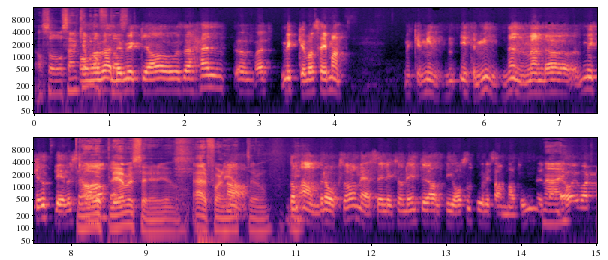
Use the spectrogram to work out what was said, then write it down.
Alltså, och sen Ja, kan men man väldigt oftast... mycket, ja, och det har hänt eh, mycket, vad säger man? Mycket minnen, inte minnen, men det har mycket upplevelser. Ja, Ja. upplevelser är det ju. Erfarenheter och... De andra också har med sig liksom. Det är inte alltid jag som står i samma ton, utan Nej. det har ju varit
